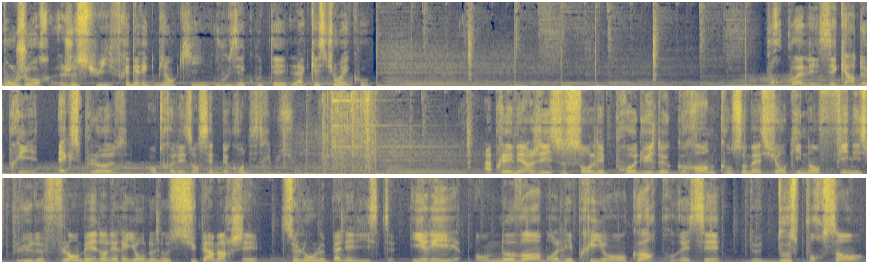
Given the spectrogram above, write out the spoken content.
Bonjour, je suis Frédéric Bianchi, vous écoutez la question écho. Pourquoi les écarts de prix explosent entre les enseignes de grande distribution? Après l'énergie, ce sont les produits de grande consommation qui n'en finissent plus de flamber dans les rayons de nos supermarchés. Selon le panéliste IRI, en novembre, les prix ont encore progressé de 12%.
